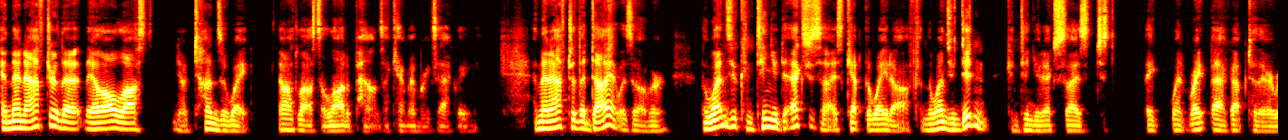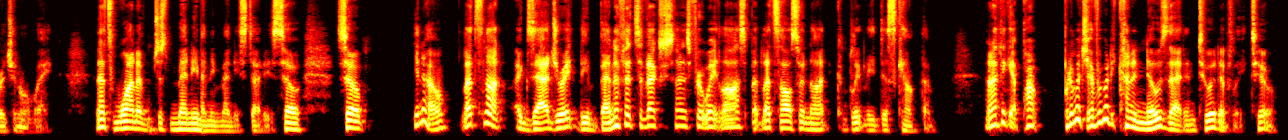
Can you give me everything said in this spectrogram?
And then after that they all lost you know tons of weight. They all lost a lot of pounds. I can't remember exactly. And then after the diet was over the ones who continued to exercise kept the weight off and the ones who didn't continue to exercise just they went right back up to their original weight. And that's one of just many many many studies. So so you know let's not exaggerate the benefits of exercise for weight loss but let's also not completely discount them. And i think it pretty much everybody kind of knows that intuitively too.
